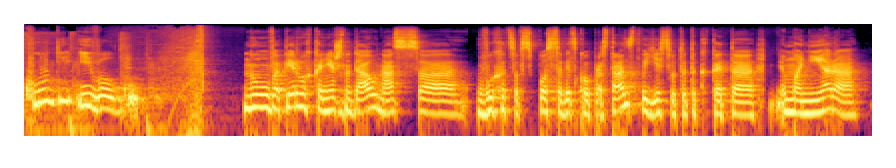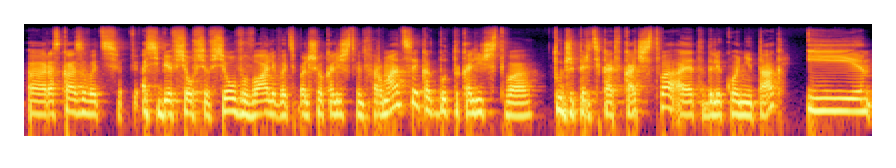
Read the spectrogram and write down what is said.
Куги и Волгу. Ну, во-первых, конечно, да, у нас э, выходцев с постсоветского пространства есть вот эта какая-то манера э, рассказывать о себе все-все-все, вываливать большое количество информации, как будто количество тут же перетекает в качество, а это далеко не так. И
